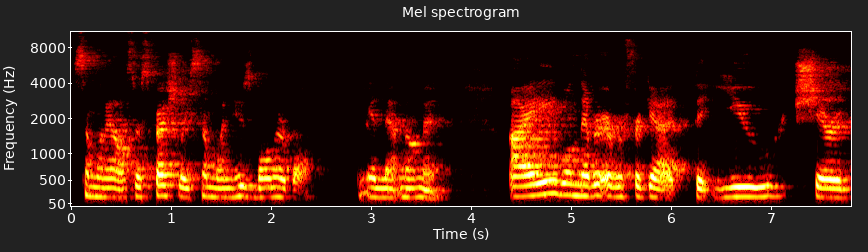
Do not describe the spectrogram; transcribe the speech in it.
someone else, especially someone who's vulnerable yeah. in that moment. I will never ever forget that you shared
